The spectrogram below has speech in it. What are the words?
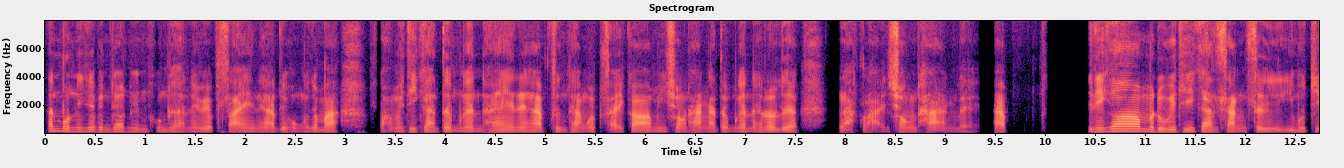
ด้านบนนี้จะเป็นยอดเงินคงเหลือในเว็บไซต์นะครับเดี๋ยวผมก็จะมาสอนวิธีการเติมเงินให้นะครับ ซึ่งทางเว็บไซต์ก็มีช่องทางการเติมเงินให้เราเลือก หลากหลายช่องทางเลยครับ ทีนี้ก็มาดูวิธีการสั่งซื้ออีโมจิ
